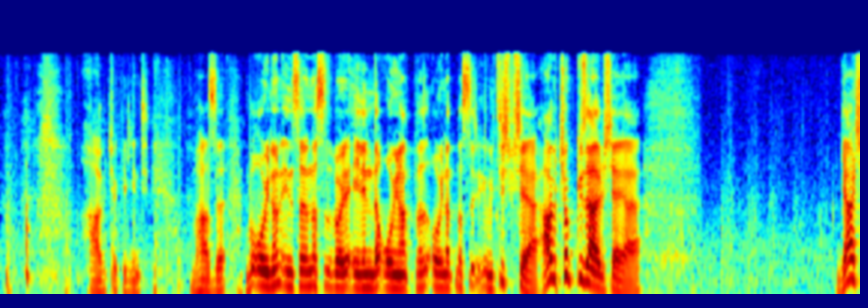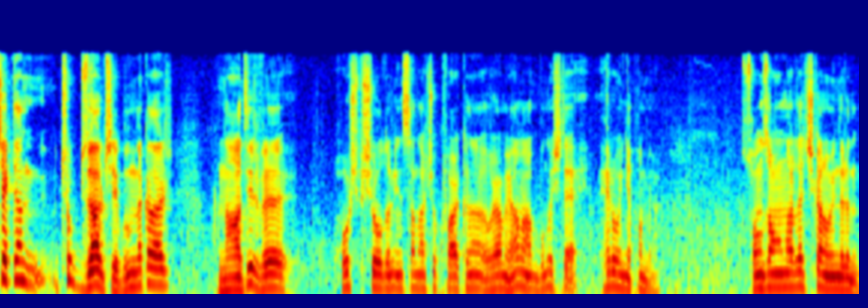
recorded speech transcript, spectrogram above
Abi çok ilginç. Bazı bu oyunun insanı nasıl böyle elinde oynatma, oynatması müthiş bir şey ya. Abi çok güzel bir şey ya. Gerçekten çok güzel bir şey. Bunun ne kadar nadir ve hoş bir şey olduğunu insanlar çok farkına varamıyor ama bunu işte her oyun yapamıyor. Son zamanlarda çıkan oyunların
